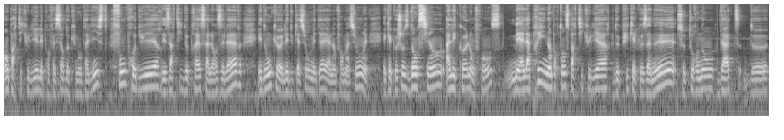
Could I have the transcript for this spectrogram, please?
en particulier les professeurs documentalistes, font produire des articles de presse à leurs élèves. Et donc euh, l'éducation aux médias et à l'information est, quelque chose d'ancien à l'école en France. Mais elle a pris une importance particulière depuis quelques années. Ce tournant date de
